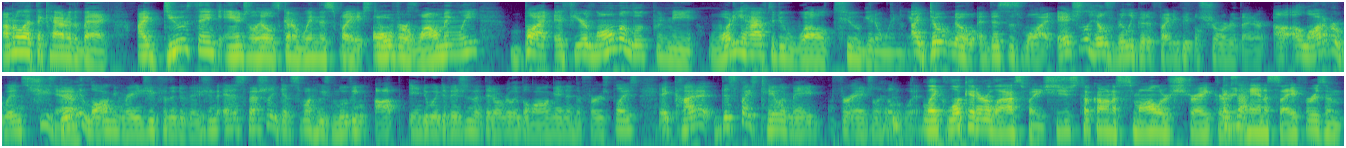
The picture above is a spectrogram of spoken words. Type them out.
I'm going to let the cat out of the bag. I do think Angela Hill is going to win this fight overwhelmingly. But if you're Loma Lookboonmee, what do you have to do well to get a win here? I don't know, and this is why. Angela Hill's really good at fighting people shorter than her. Uh, a lot of her wins, she's Yeah. very long and rangy for the division, and especially against someone who's moving up into a division that they don't really belong in in the first place. It kind of this fight's tailor made for Angela Hill to win. like look at her last fight. She just took on a smaller striker in Exact- Hannah Cifers, and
